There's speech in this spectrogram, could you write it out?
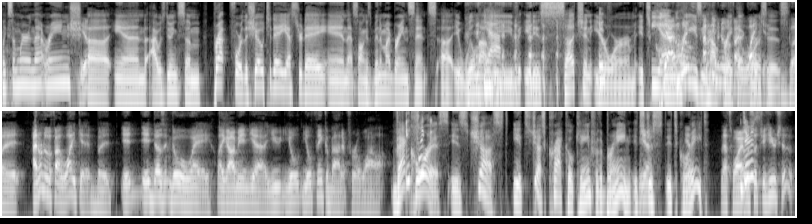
like somewhere in that range. Mm-hmm. Yep. Uh, and I was doing some prep for the show today, yesterday, and that song has been in my brain since. Uh, it will not Yeah. leave. It is such an earworm. It's Yeah. Yeah, I don't know- crazy I don't how great if I that like chorus it, is. But I don't know if I like it, but it it doesn't go away. Like I mean, yeah, you you'll you'll think about it for a while. That It's like- chorus is just it's just crack cocaine for the brain. It's Yeah. just it's great. That's why it There's- was such a huge hit.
